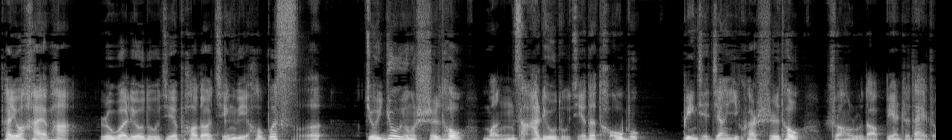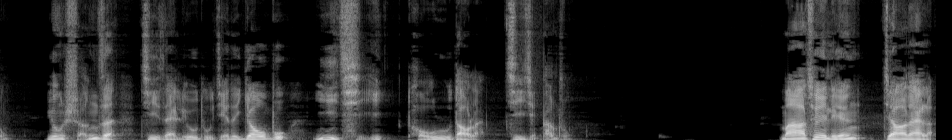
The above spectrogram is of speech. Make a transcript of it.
他又害怕，如果刘笃杰抛到井里后不死，就又用石头猛砸刘堵杰的头部，并且将一块石头装入到编织袋中，用绳子系在刘堵杰的腰部，一起投入到了机井当中。马翠玲交代了，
